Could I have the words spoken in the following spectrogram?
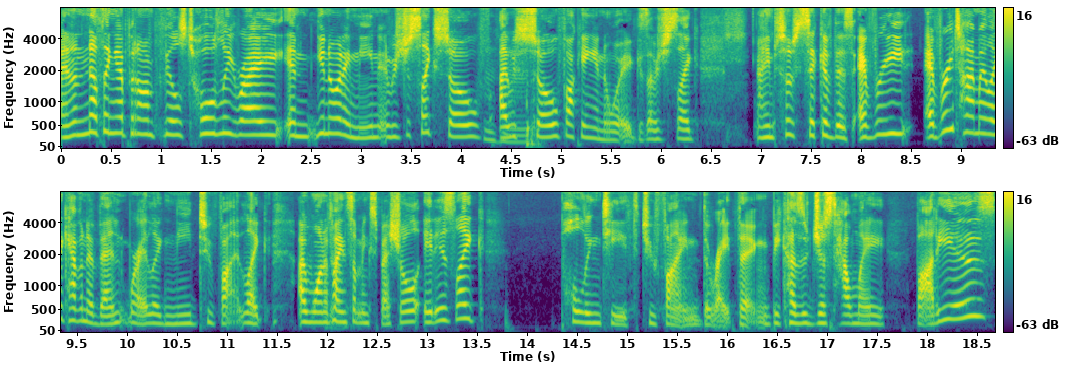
and nothing I put on feels totally right. And you know what I mean? It was just like so I was mm-hmm. so fucking annoyed because I was just like, I'm so sick of this. Every every time I like have an event where I like need to find like I want to find something special, it is like pulling teeth to find the right thing because of just how my body is.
